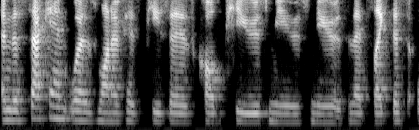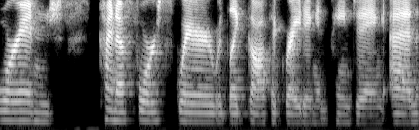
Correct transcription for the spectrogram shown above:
And the second was one of his pieces called Pews, Muse, News. And it's like this orange kind of four square with like Gothic writing and painting. And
